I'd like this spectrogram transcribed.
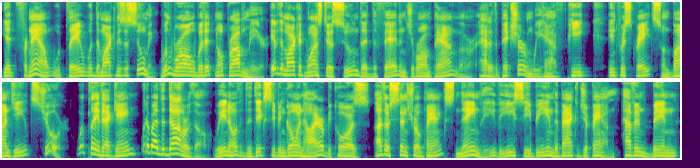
Yet for now, we play what the market is assuming. We'll roll with it, no problem here. If the market wants to assume that the Fed and Jerome Powell are out of the picture and we have peak interest rates on bond yields, sure. We'll play that game. What about the dollar, though? We know that the Dixie been going higher because other central banks, namely the ECB and the Bank of Japan, haven't been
